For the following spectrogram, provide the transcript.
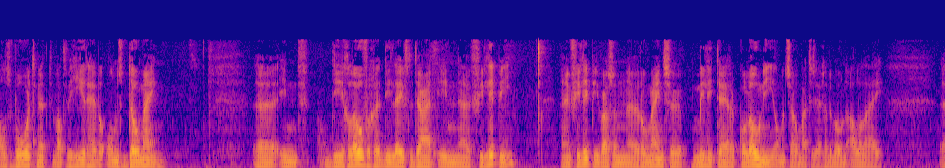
als woord met wat we hier hebben, ons domein. Uh, in, die gelovigen die leefden daar in uh, Filippi. En Filippi was een uh, Romeinse militaire kolonie, om het zo maar te zeggen. Er woonden allerlei eh,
